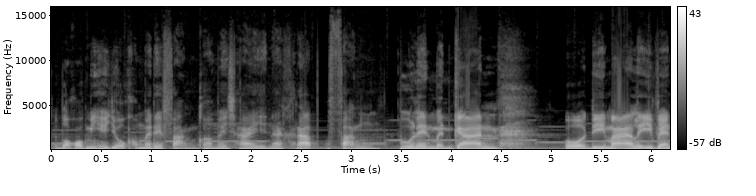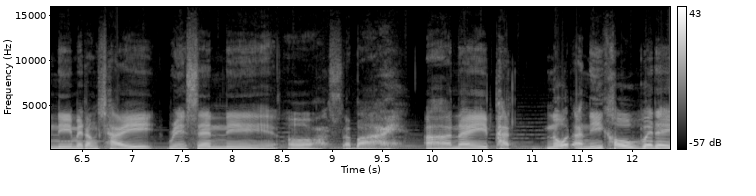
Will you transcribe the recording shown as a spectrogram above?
จะบอกว่ามีฮโยเขาไม่ได้ฟังก็ไม่ใช่นะครับ ฟังผู้เล่นเหมือนกัน โอ้ดีมากเลยอีเวนต์นี้ไม่ต้องใช้เรเซนนี่โอ้สบายอ่าในแพทโน้ตอันนี้เขาไม่ได้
